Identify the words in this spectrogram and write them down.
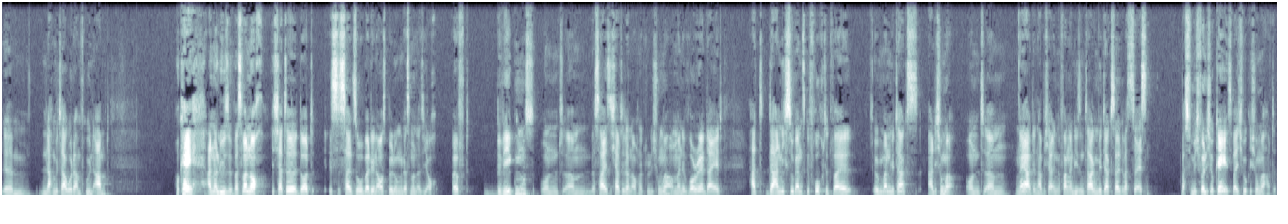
ähm, Nachmittag oder am frühen Abend. Okay, Analyse. Was war noch? Ich hatte dort ist es halt so bei den Ausbildungen, dass man sich auch oft bewegen muss. Und ähm, das heißt, ich hatte dann auch natürlich Hunger und meine Warrior Diet hat da nicht so ganz gefruchtet, weil irgendwann mittags hatte ich Hunger. Und ähm, naja, dann habe ich angefangen, an diesen Tagen mittags halt was zu essen. Was für mich völlig okay ist, weil ich wirklich Hunger hatte.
